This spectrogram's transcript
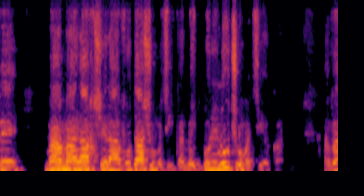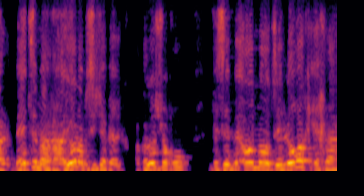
ומה המהלך של העבודה שהוא מציג כאן וההתבוננות שהוא מציע כאן. אבל בעצם הרעיון הבסיסי של הפרק, הקדוש ברוך הוא, וזה מאוד מאוד, זה לא רק איך, לה,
